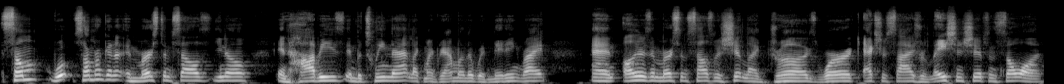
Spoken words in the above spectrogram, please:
some some are gonna immerse themselves, you know, in hobbies in between that, like my grandmother with knitting, right? And others immerse themselves with shit like drugs, work, exercise, relationships, and so on.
